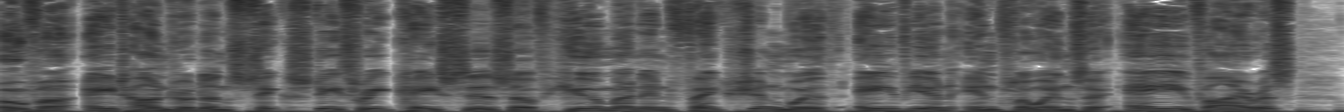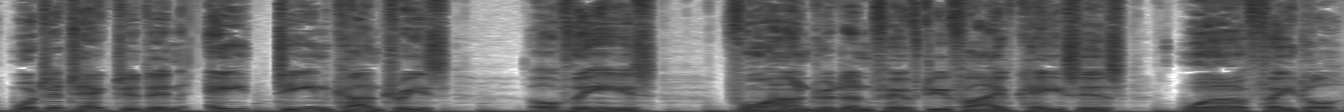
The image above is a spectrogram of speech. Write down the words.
Over 863 cases of human infection with avian influenza A virus were detected in 18 countries. Of these, 455 cases were fatal.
